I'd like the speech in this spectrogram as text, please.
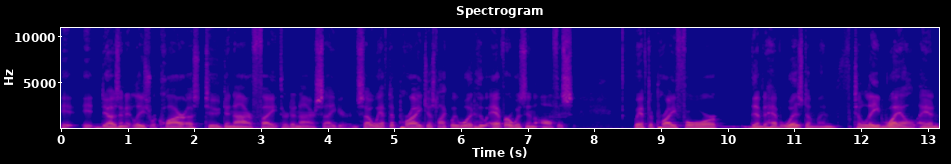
it, it doesn't at least require us to deny our faith or deny our Savior. And so we have to pray just like we would whoever was in the office. We have to pray for them to have wisdom and to lead well. And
